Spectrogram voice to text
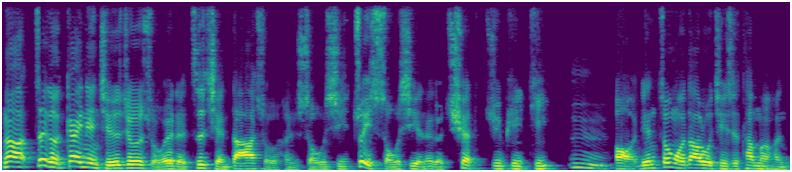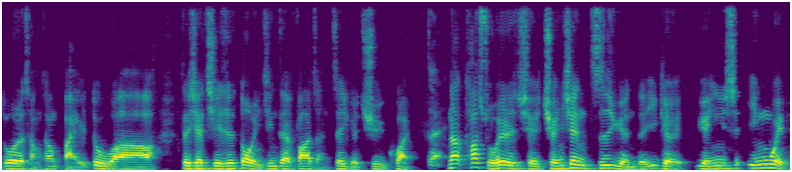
那这个概念其实就是所谓的之前大家所很熟悉、最熟悉的那个 Chat GPT。嗯，哦，连中国大陆其实他们很多的厂商，百度啊这些其实都已经在发展这个区块。对那它所谓的全全线资源的一个原因，是因为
